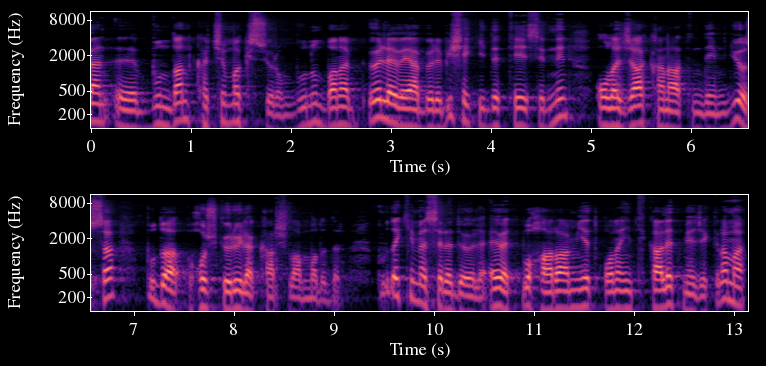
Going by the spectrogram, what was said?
ben e, bundan kaçınmak istiyorum. Bunun bana öyle veya böyle bir şekilde tesirinin olacağı kanaatindeyim diyorsa bu da hoşgörüyle karşılanmalıdır. Buradaki mesele de öyle. Evet bu haramiyet ona intikal etmeyecektir ama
